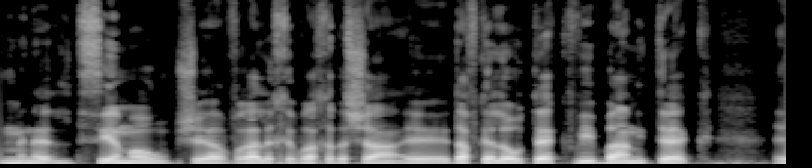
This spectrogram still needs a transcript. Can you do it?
מנהל CMO שעברה לחברה חדשה, אה, דווקא לואו-טק, והיא באה מטק, אה,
